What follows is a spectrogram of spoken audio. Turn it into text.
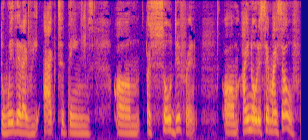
the way that I react to things um, are so different. Um, I notice it myself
